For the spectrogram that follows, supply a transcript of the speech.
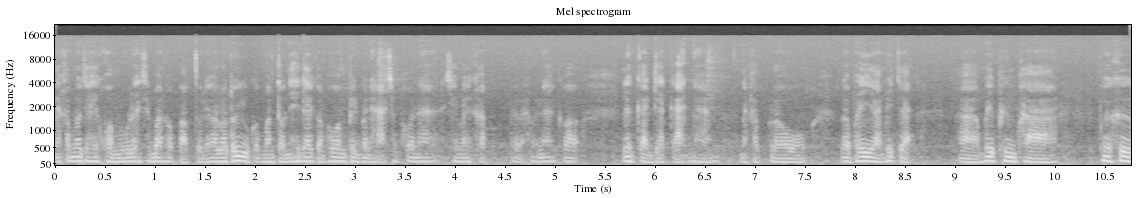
นะครับนอกจากให้ความรู้และชาวบ้านเขาปรับตัวแล้วเราต้องอยู่กับมันตอนนี้ให้ได้ก่อนเพราะมันเป็นปัญหาเฉพาะหน้าใช่ไหมครับปัญหาเฉพาะหน้าก็เรื่องการจัดการน้ำนะครับ เราเราพยายามที่จะไม่พึ่งพาก็คือ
